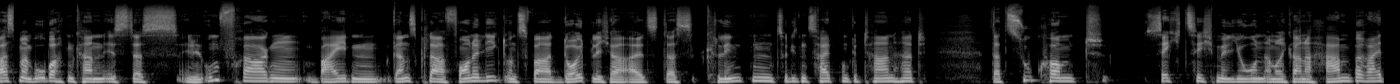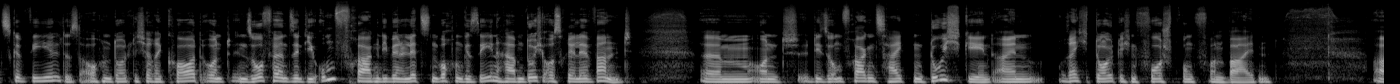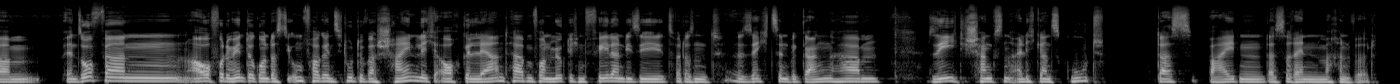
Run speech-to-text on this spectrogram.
Was man beobachten kann, ist, dass in den Umfragen Biden ganz klar vorne liegt und zwar deutlicher, als das Clinton zu diesem Zeitpunkt getan hat. Dazu kommt, 60 Millionen Amerikaner haben bereits gewählt. Das ist auch ein deutlicher Rekord. Und insofern sind die Umfragen, die wir in den letzten Wochen gesehen haben, durchaus relevant. Ähm, und diese Umfragen zeigten durchgehend einen recht deutlichen Vorsprung von Biden. Insofern auch vor dem Hintergrund, dass die Umfrageinstitute wahrscheinlich auch gelernt haben von möglichen Fehlern, die sie 2016 begangen haben, sehe ich die Chancen eigentlich ganz gut, dass Biden das Rennen machen wird.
